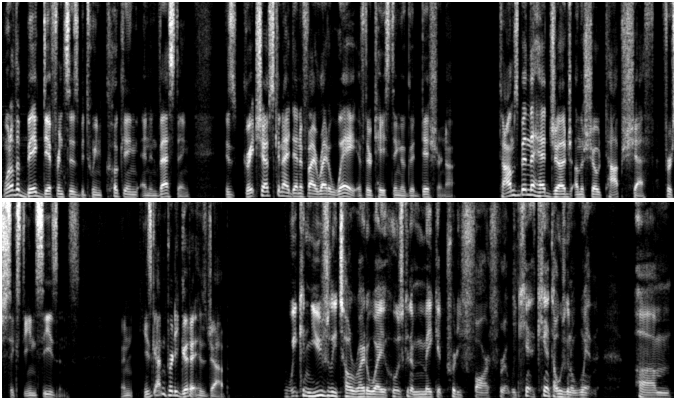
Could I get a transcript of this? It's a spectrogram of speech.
One of the big differences between cooking and investing is great chefs can identify right away if they're tasting a good dish or not. Tom's been the head judge on the show Top Chef for 16 seasons, and he's gotten pretty good at his job. We can usually tell right away who's going to make it pretty far through. It. We can't can't tell who's going to win um,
